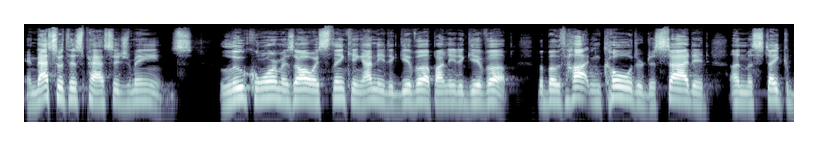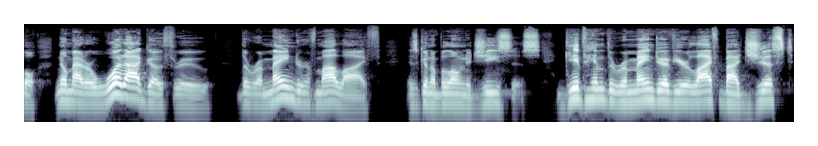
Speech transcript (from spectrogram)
And that's what this passage means. Lukewarm is always thinking, I need to give up, I need to give up. But both hot and cold are decided, unmistakable. No matter what I go through, the remainder of my life is going to belong to Jesus. Give Him the remainder of your life by just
